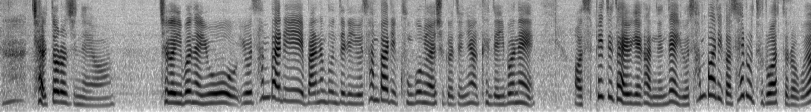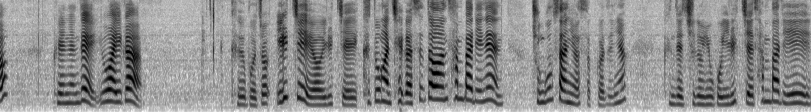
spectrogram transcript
잘 떨어지네요. 제가 이번에 요, 요 산발이, 많은 분들이 요 산발이 궁금해 하시거든요. 근데 이번에 어, 스피드 다육에 갔는데 요 산발이가 새로 들어왔더라고요. 그랬는데 요 아이가 그 뭐죠? 일제예요, 일제. 그동안 제가 쓰던 산발이는 중국산이었었거든요. 근데 지금 요거 일제 산발이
